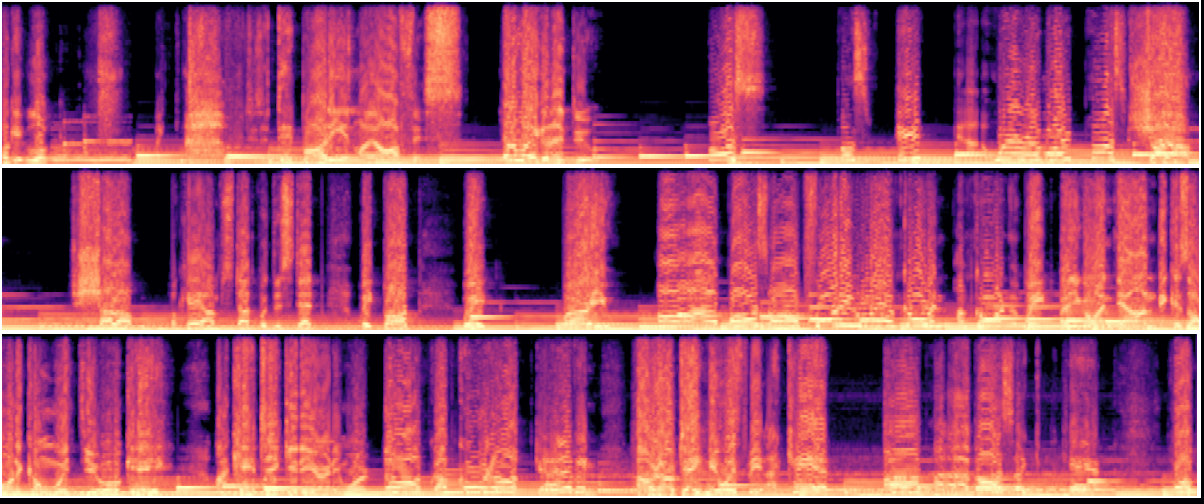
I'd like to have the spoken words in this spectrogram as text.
Okay, look. I, there's a dead body in my office. What am I gonna do? Boss? Boss? Eh? Boss? Shut up! Just shut up, okay? I'm stuck with this dead... Wait, Bob? Wait, where are you? Uh, boss, uh, I'm floating away. I'm going. I'm going. Wait, are you going down? Because I want to come with you, okay? I can't take it here anymore. No, I'm, I'm going up to heaven. No, no, take me with me. I can't. Um, uh, boss, I, I can't. Bob,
